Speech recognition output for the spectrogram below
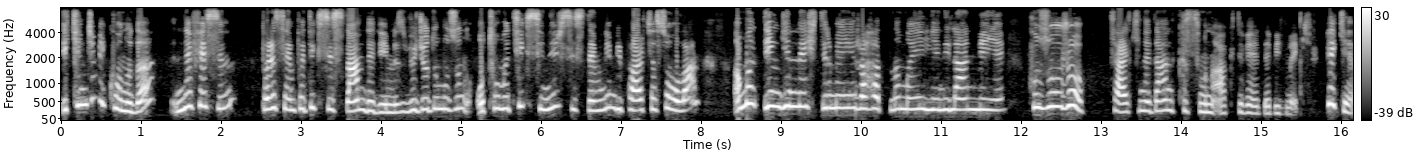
İkinci bir konuda nefesin parasempatik sistem dediğimiz vücudumuzun otomatik sinir sisteminin bir parçası olan ama dinginleştirmeyi, rahatlamayı, yenilenmeyi, huzuru telkin eden kısmını aktive edebilmek. Peki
